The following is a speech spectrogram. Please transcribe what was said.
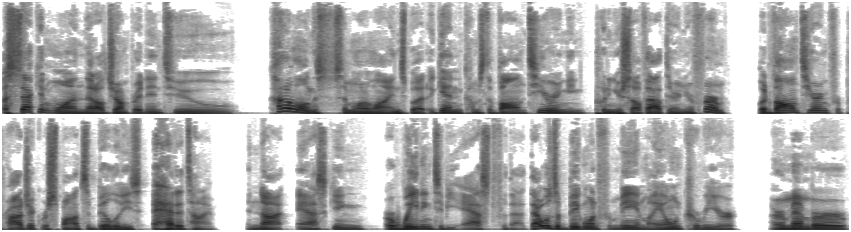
A second one that I'll jump right into, kind of along the similar lines, but again, comes to volunteering and putting yourself out there in your firm, but volunteering for project responsibilities ahead of time and not asking or waiting to be asked for that. That was a big one for me in my own career. I remember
